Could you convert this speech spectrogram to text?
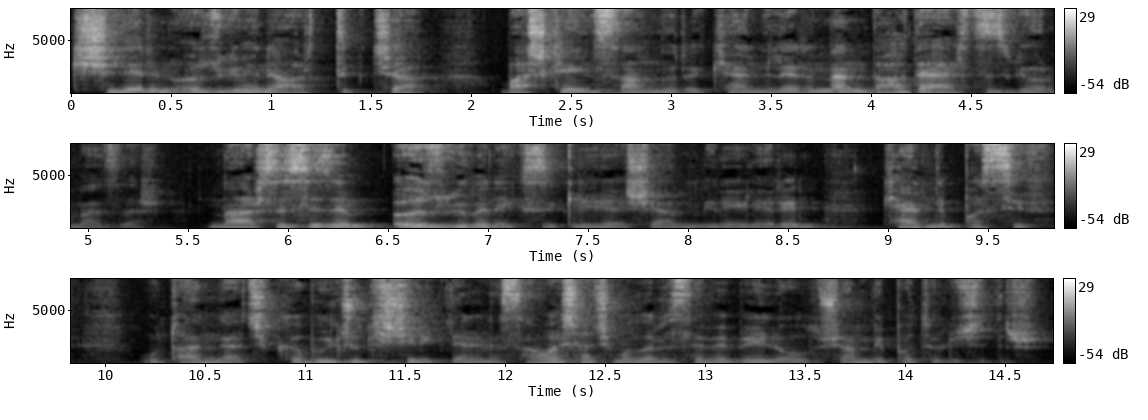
Kişilerin özgüveni arttıkça başka insanları kendilerinden daha değersiz görmezler. Narsisizm özgüven eksikliği yaşayan bireylerin kendi pasif, utangaç, kabulcü kişiliklerine savaş açmaları sebebiyle oluşan bir patolojidir.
